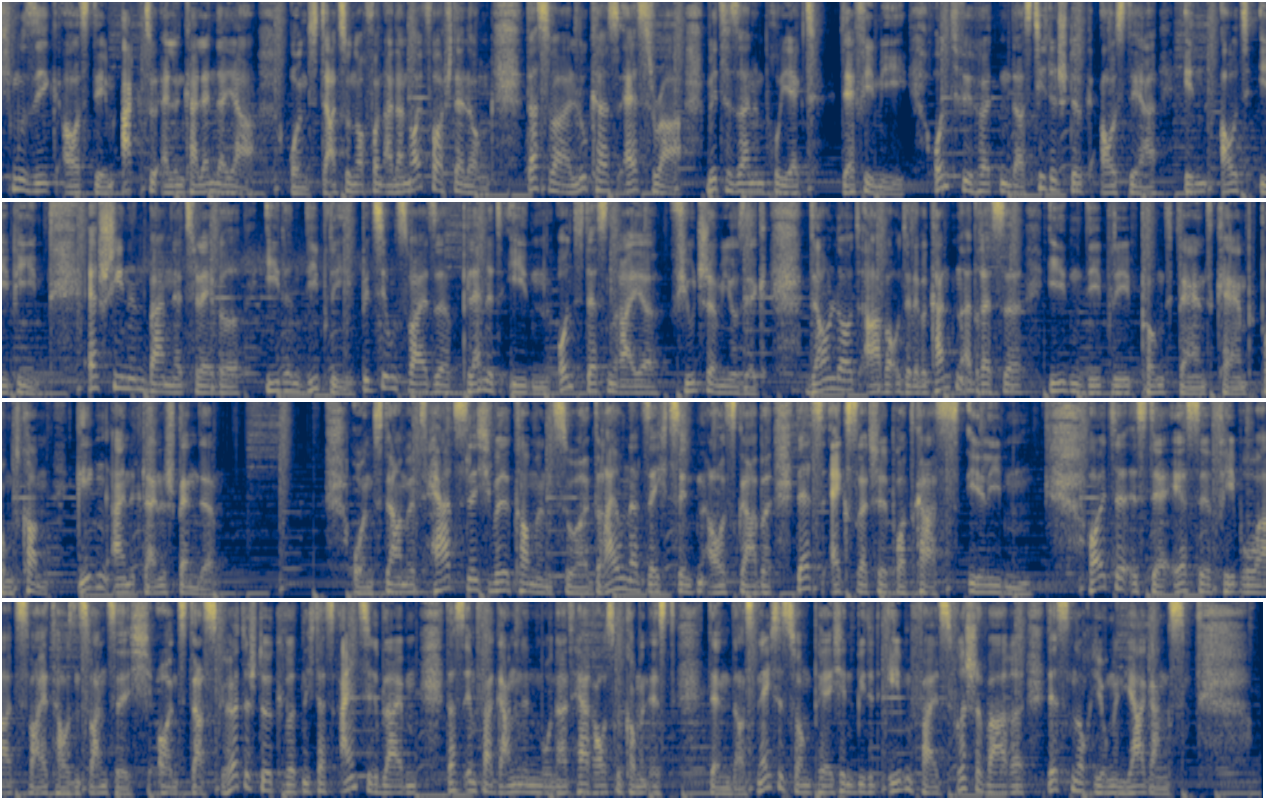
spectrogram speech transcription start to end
Endlich Musik aus dem aktuellen Kalenderjahr und dazu noch von einer Neuvorstellung. Das war Lucas Ezra mit seinem Projekt Defimi und wir hörten das Titelstück aus der In-Out EP, erschienen beim Netlabel Eden Deeply bzw. Planet Eden und dessen Reihe Future Music. Download aber unter der bekannten Adresse edendeeply.bandcamp.com gegen eine kleine Spende. Und damit herzlich willkommen zur 316. Ausgabe des Extra Chill Podcasts, ihr Lieben. Heute ist der 1. Februar 2020 und das gehörte Stück wird nicht das einzige bleiben, das im vergangenen Monat herausgekommen ist, denn das nächste Songpärchen bietet ebenfalls frische Ware des noch jungen Jahrgangs.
